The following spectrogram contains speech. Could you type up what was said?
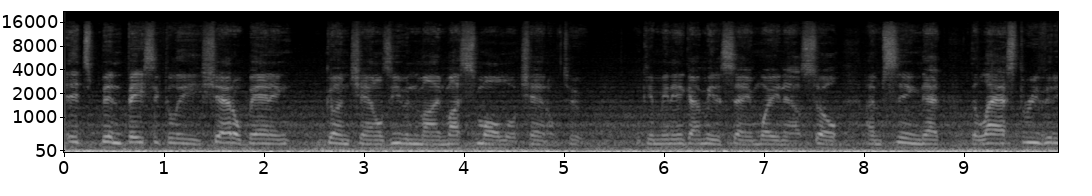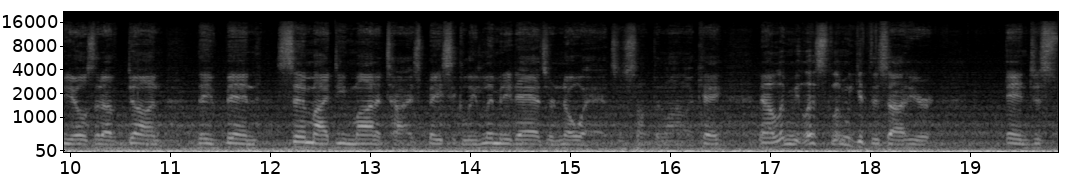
it's been basically shadow banning gun channels, even mine, my small little channel too. I mean, it got me the same way now. So I'm seeing that the last three videos that I've done, they've been semi demonetized, basically limited ads or no ads or something like. Okay, now let me let's let me get this out here and just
